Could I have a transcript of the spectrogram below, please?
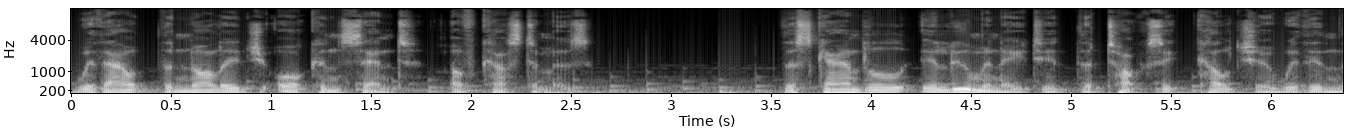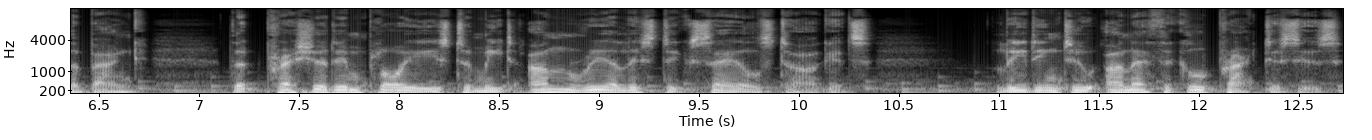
without the knowledge or consent of customers. The scandal illuminated the toxic culture within the bank that pressured employees to meet unrealistic sales targets, leading to unethical practices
